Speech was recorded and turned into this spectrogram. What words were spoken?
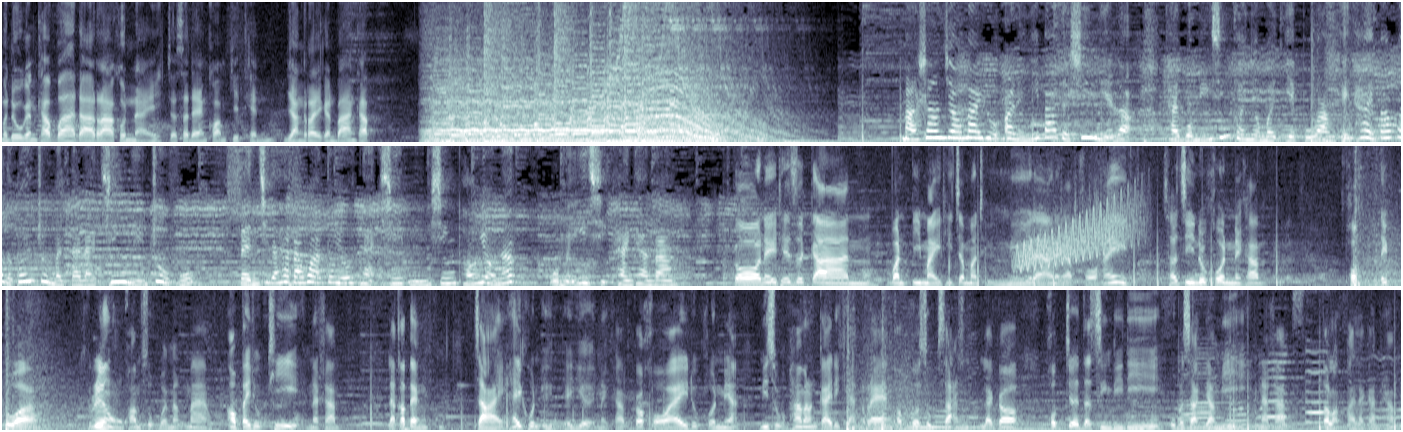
มาดูกันครับว่าดาราคนไหนจะแสดงความคิดเห็นอย่างไรกันบ้างครับ 马上就要迈入二零一八的新年了，泰国明星朋友们也不忘给泰八卦的观众们带来新年祝福。本期的泰八卦都有哪些明星朋友呢？我们一起看看吧。 ก็ในเทศกาลวันปีใหม่ที่จะมาถึงนี้แล้วนะครับ ขอให้ชาวจีนทุกคนนะครับพกติดตัวเรื่องของความสุขไว้มาก ๆ เอาไปทุกที่นะครับ แล้วก็แบ่ง จ่ายให้คนอื่นเยอะๆนะครับ ก็ขอให้ทุกคนเนี่ยมีสุขภาพร่างกายที่แข็งแรง ครอบครัวสุขสันต์แล้วก็พบเจอแต่สิ่งดีๆ อุปสรรคอย่ามีนะครับ ตลอดไปแล้วกันครับ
